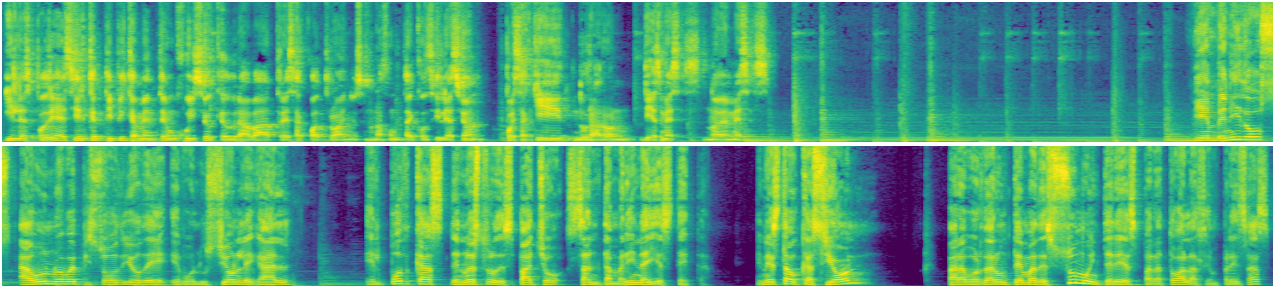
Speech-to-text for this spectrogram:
Y les podría decir que típicamente un juicio que duraba 3 a 4 años en una junta de conciliación, pues aquí duraron 10 meses, 9 meses. Bienvenidos a un nuevo episodio de Evolución Legal, el podcast de nuestro despacho Santa Marina y Esteta. En esta ocasión, para abordar un tema de sumo interés para todas las empresas,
